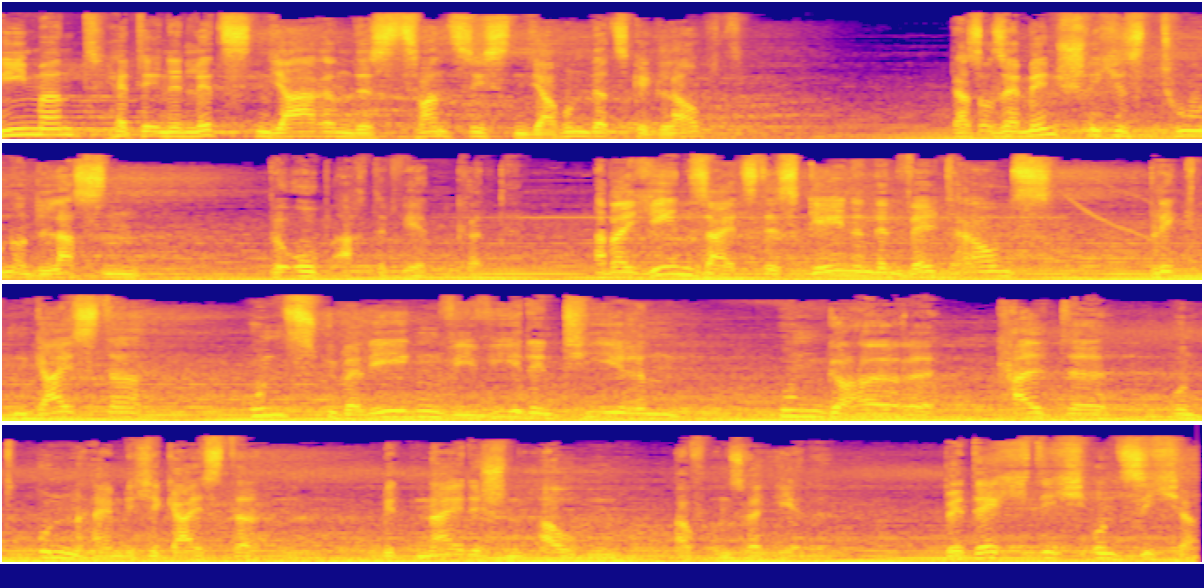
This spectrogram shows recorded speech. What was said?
Niemand hätte in den letzten Jahren des 20. Jahrhunderts geglaubt, dass unser menschliches Tun und Lassen beobachtet werden könnte. Aber jenseits des gähnenden Weltraums blickten Geister, uns überlegen wie wir den Tieren, ungeheure, kalte und unheimliche Geister mit neidischen Augen auf unserer Erde. Bedächtig und sicher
